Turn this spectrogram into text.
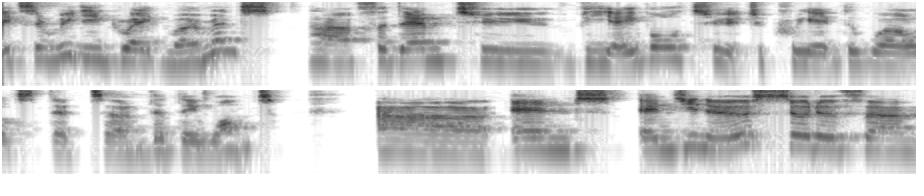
it's a really great moment uh, for them to be able to to create the world that um, that they want. Uh, and and you know sort of um,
